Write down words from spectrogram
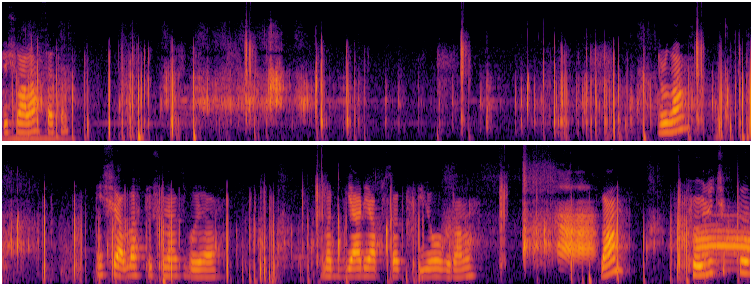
Düşme lan sakın. Dur lan. İnşallah düşmez bu ya. Buna bir yer yapsak iyi olur ama. Lan. Köylü çıktı.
